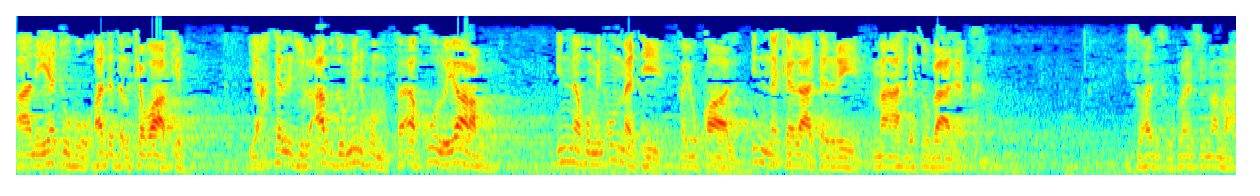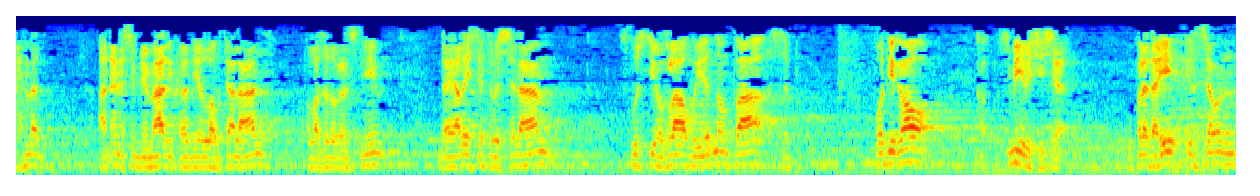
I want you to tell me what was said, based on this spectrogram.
آنيته عدد الكواكب يختلج العبد منهم فأقول يا رب إنه من أمتي فيقال إنك لا تدري ما أحدث بعدك. Hadis u Imam Ahmed عن أنس بن مالك رضي الله تعالى عنه الله zadovoljan s njim. Da je alaih sallatu wasalam spustio glavu jednom pa se podigao smijući se u predaji ili se on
